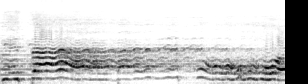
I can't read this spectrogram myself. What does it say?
الكتاب بقوة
